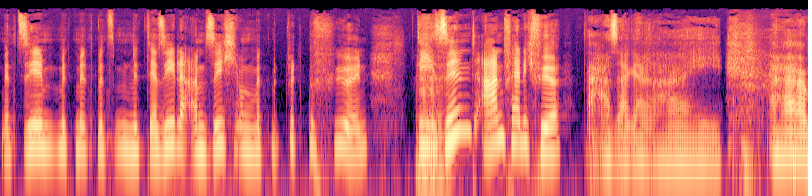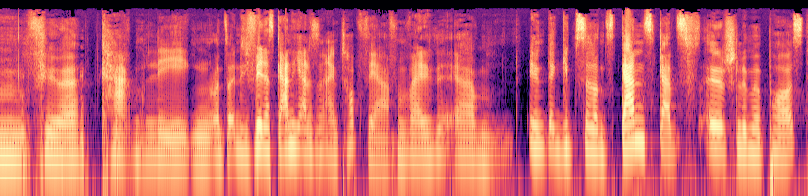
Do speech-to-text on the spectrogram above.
mit, Seelen, mit, mit, mit, mit der Seele an sich und mit, mit, mit Gefühlen, die sind anfällig für Wahrsagerei, ähm, für Kartenlegen und so. Und ich will das gar nicht alles in einen Topf werfen, weil ähm, da gibt es sonst ganz, ganz äh, schlimme Post.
